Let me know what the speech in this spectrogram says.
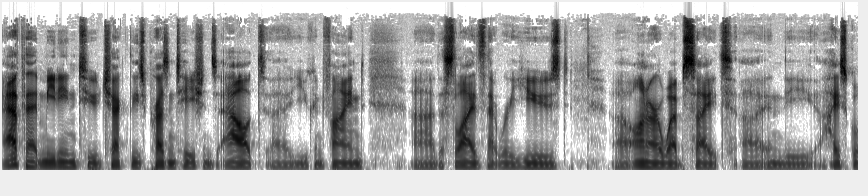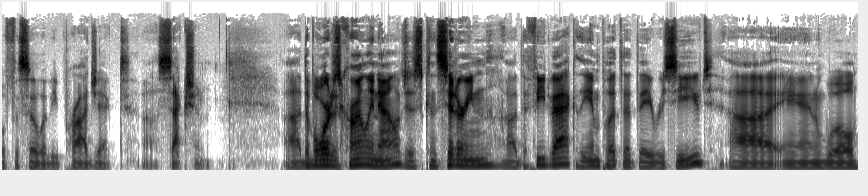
at that meeting to check these presentations out. you can find the slides that were used uh, on our website uh, in the high school facility project uh, section. the board is currently now just considering the feedback, the input that they received, and will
